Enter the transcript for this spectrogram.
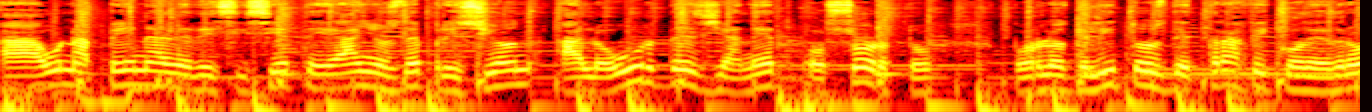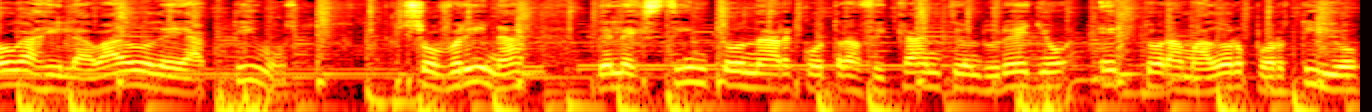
a una pena de 17 años de prisión a Lourdes Janet Osorto por los delitos de tráfico de drogas y lavado de activos, sobrina del extinto narcotraficante hondureño Héctor Amador Portillo,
